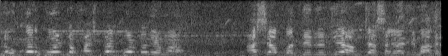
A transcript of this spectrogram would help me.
लवकर कोर्ट फास्ट ट्रॅक कोर्ट नेमा. अशा पद्धतीची आमच्या सगळ्याची मागणी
